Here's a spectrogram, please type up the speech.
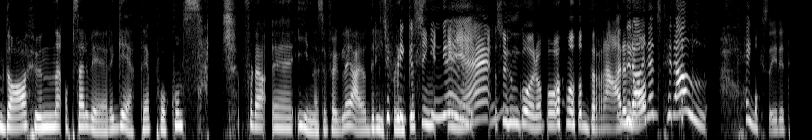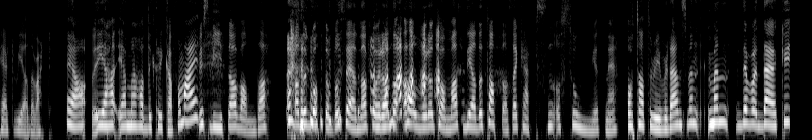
da hun observerer GT på konsert. For da, eh, Ine selvfølgelig er jo dritflink til å synge, synge! Eh, så hun går opp og, og drar en Drar låt. en trall! Tenk så irritert vi hadde vært. Ja, jeg, ja, men hadde klikka for meg. Hvis Vita og Wanda hadde gått opp på scenen foran Halvor og Thomas, de hadde tatt av seg capsen og sunget med. og tatt Riverdance, men, men det, var, det er jo ikke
